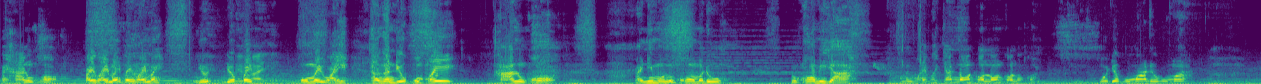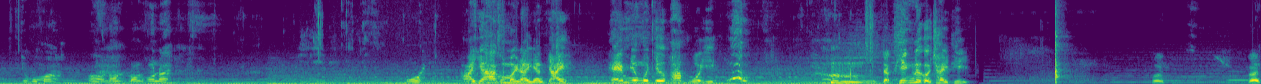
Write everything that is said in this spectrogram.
ไปหาหลวงพ่อ ไปไหวไหมไปไหวไหมเดี๋ยวเดี๋ยวไปไม่ไหว โอ้ไม่ไหวถ้างั้นเดี๋ยวผมไปหาหลวงพ่อ ไปนี่มนต์หลวงพ่อมาดู หลวงพ่อมียา ไม่ไหวพระอาจารย์นอนก่อนนอนก่อนนอนก่อนโอ้ยเดี๋ยวผมมาเดี๋ยวผมมา เดี๋ยวผมมาอ๋อนอนนอนก่อนนะ โอ้ยหายาก็ไม่ได้อย่างใจ แถมยังมาเจอพระป่วยอีกอู้หืมจะทิ้งหรือก็ใช่ที่ เฮ้ย เฮ้ย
